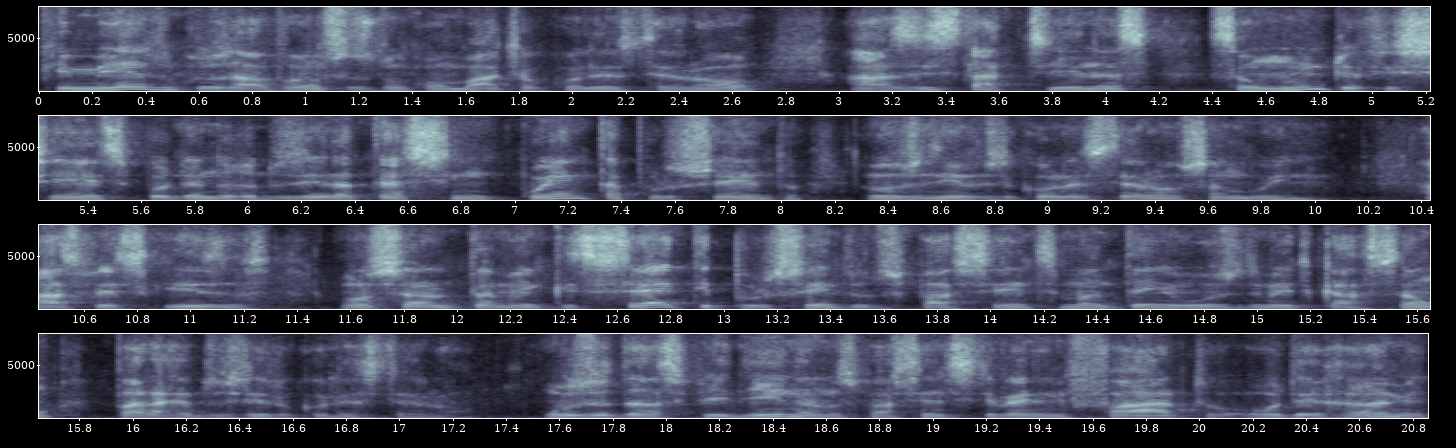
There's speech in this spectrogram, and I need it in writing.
que, mesmo com os avanços no combate ao colesterol, as estatinas são muito eficientes, podendo reduzir até 50% os níveis de colesterol sanguíneo. As pesquisas mostraram também que 7% dos pacientes mantêm o uso de medicação para reduzir o colesterol. O uso da aspirina nos pacientes que tiverem infarto ou derrame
